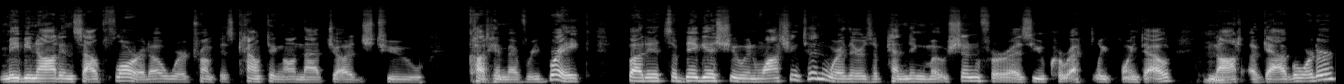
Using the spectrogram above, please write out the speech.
maybe not in South Florida, where Trump is counting on that judge to cut him every break, but it's a big issue in Washington, where there's a pending motion for, as you correctly point out, Mhm. not a gag order.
